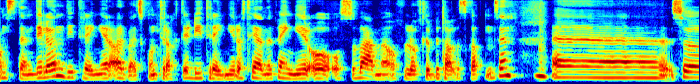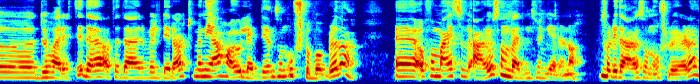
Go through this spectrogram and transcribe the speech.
anstendig lønn, de trenger arbeidskontrakter, de trenger å tjene penger og også være med og få lov til å betale skatten sin. Mm. Eh, så du har rett i det, at det er veldig rart. Men jeg har jo levd i en sånn Oslo-boble, da. Eh, og for meg så er jo sånn verden fungerer nå. Fordi det er jo sånn Oslo gjør det.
